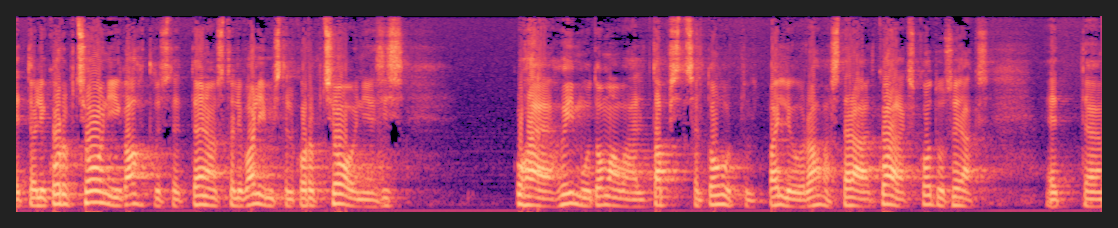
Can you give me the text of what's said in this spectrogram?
et oli korruptsioonikahtlust, et tõenäoliselt oli valimistel korruptsiooni ja siis kohe hõimud omavahel tapsid seal tohutult palju rahvast ära, et kohe läks kodusõjaks et äh,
